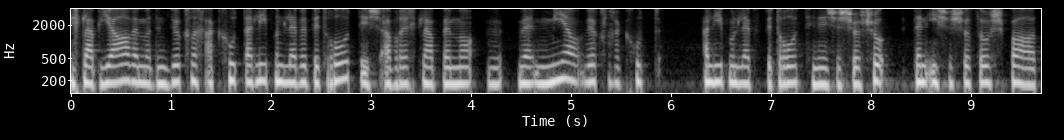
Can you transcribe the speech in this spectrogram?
ich glaube ja, wenn man dann wirklich akut an Leben und Leben bedroht ist, aber ich glaube, wenn, wenn wir wirklich akut an Leben und Leben bedroht sind, dann ist es schon, schon, dann ist es schon so spät,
